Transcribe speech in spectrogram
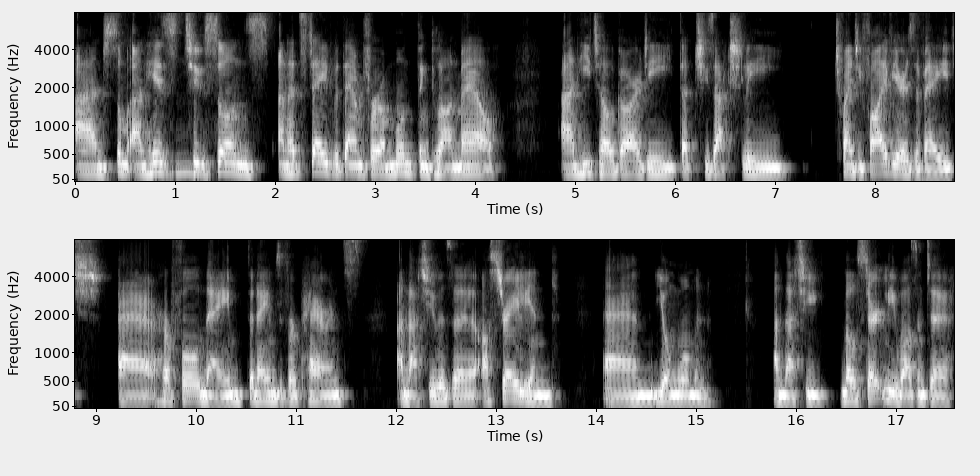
and some and his mm. two sons and had stayed with them for a month in Clonmel. And he told Gardaí that she's actually 25 years of age, uh, her full name, the names of her parents, and that she was an Australian um, young woman, and that she most certainly wasn't a,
